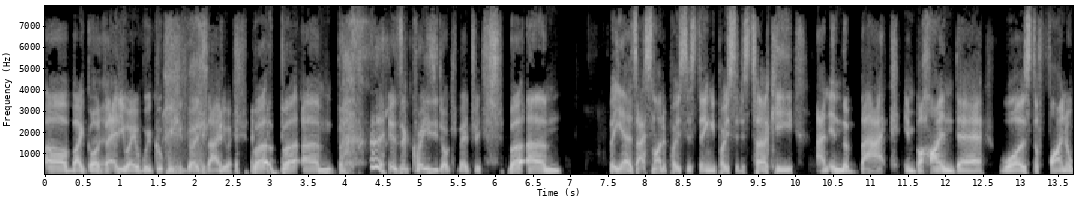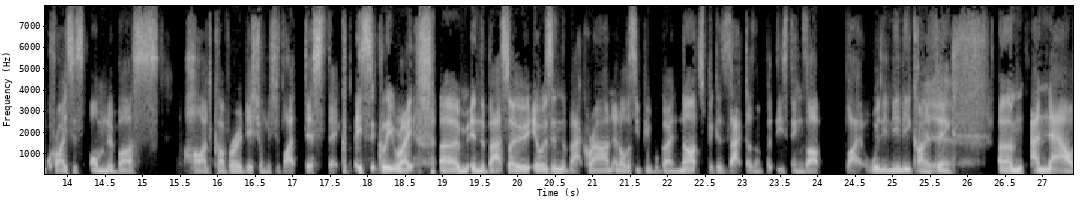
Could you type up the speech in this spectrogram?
Oh my god! Yeah. But anyway, we could we could go into that anyway. But but um, it's a crazy documentary. But um, but yeah, Zack Snyder posted this thing. He posted his turkey, and in the back, in behind there, was the Final Crisis omnibus hardcover edition, which is like this thick, basically, right? Um, in the back. So it was in the background, and obviously people going nuts because Zack doesn't put these things up like willy nilly kind of Yeah. thing. Um, and now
